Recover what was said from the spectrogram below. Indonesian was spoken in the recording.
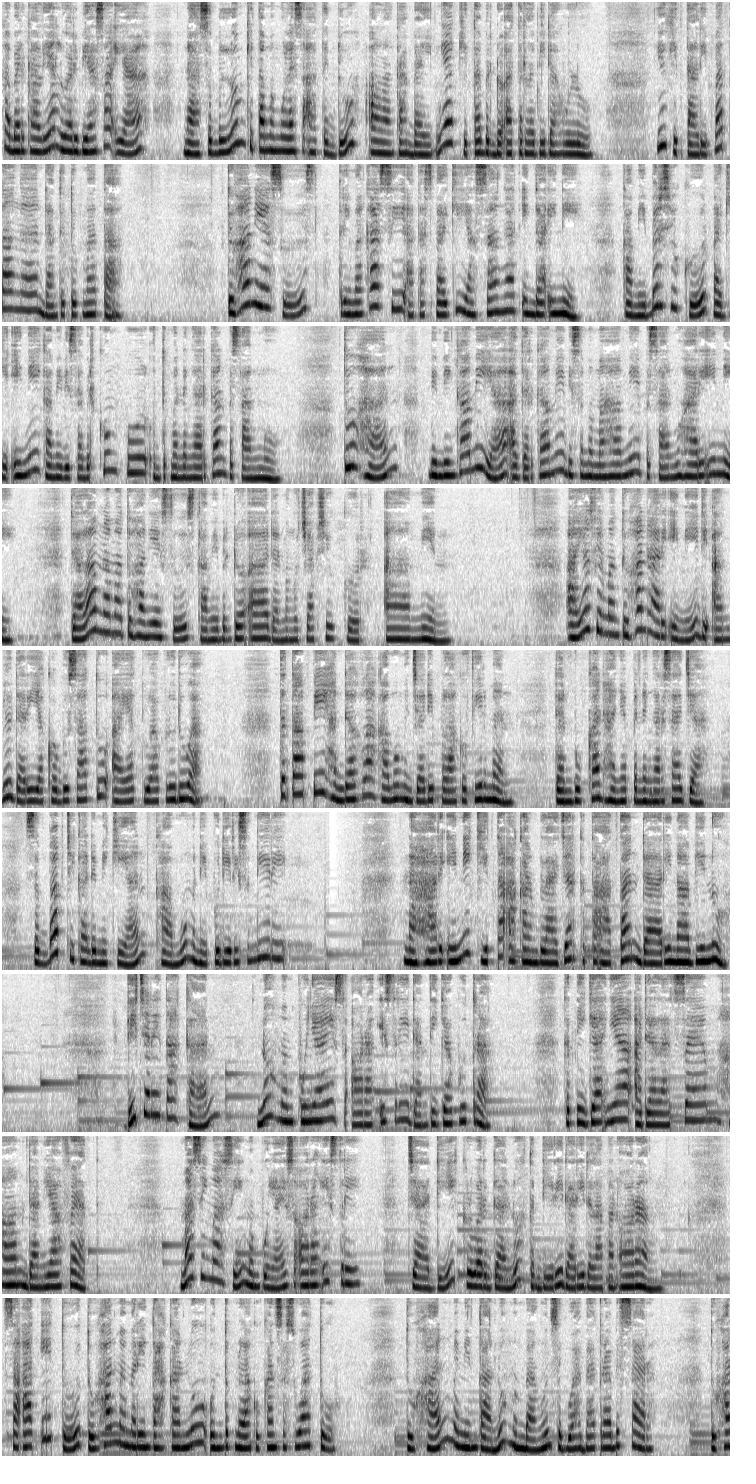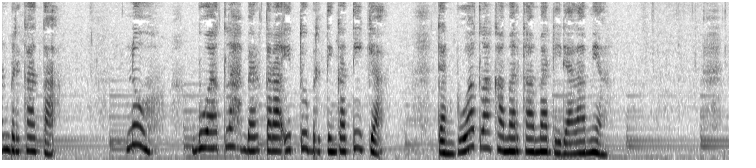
Kabar kalian luar biasa ya. Nah, sebelum kita memulai saat teduh, alangkah baiknya kita berdoa terlebih dahulu. Yuk kita lipat tangan dan tutup mata. Tuhan Yesus, terima kasih atas pagi yang sangat indah ini. Kami bersyukur pagi ini kami bisa berkumpul untuk mendengarkan pesanmu. Tuhan, bimbing kami ya agar kami bisa memahami pesanmu hari ini. Dalam nama Tuhan Yesus kami berdoa dan mengucap syukur. Amin. Ayat firman Tuhan hari ini diambil dari Yakobus 1 ayat 22. Tetapi hendaklah kamu menjadi pelaku firman dan bukan hanya pendengar saja. Sebab jika demikian, kamu menipu diri sendiri. Nah, hari ini kita akan belajar ketaatan dari Nabi Nuh. Diceritakan Nuh mempunyai seorang istri dan tiga putra. Ketiganya adalah Sem, Ham, dan Yafet. Masing-masing mempunyai seorang istri. Jadi, keluarga Nuh terdiri dari delapan orang. Saat itu, Tuhan memerintahkan Nuh untuk melakukan sesuatu. Tuhan meminta Nuh membangun sebuah batra besar. Tuhan berkata, "Nuh, buatlah batra itu bertingkat tiga." Dan buatlah kamar-kamar di dalamnya.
